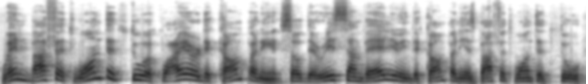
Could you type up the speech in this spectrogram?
when Buffett wanted to acquire the company, so there is some value in the company as Buffett wanted to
